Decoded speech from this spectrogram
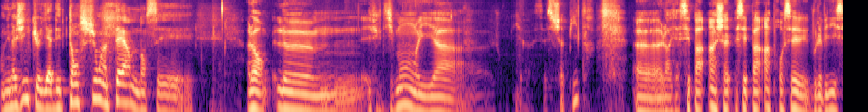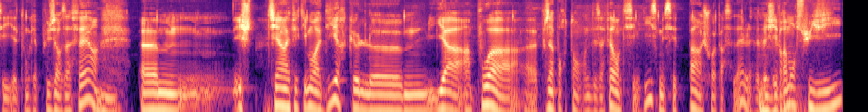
on imagine qu'il y a des tensions internes dans ces alors le effectivement il y a 16 chapitres. Euh, alors, c'est pas un c'est pas un procès, vous l'avez dit, il y a donc il y a plusieurs affaires. Mmh. Euh, et je tiens effectivement à dire que le, il y a un poids euh, plus important des affaires d'antisémitisme, mais c'est pas un choix personnel. Mmh. J'ai vraiment suivi.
